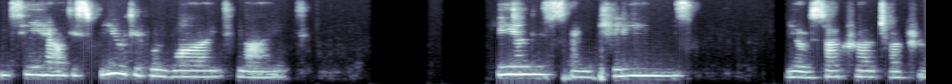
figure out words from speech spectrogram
And see how this beautiful white light heals and cleans your sacral chakra.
